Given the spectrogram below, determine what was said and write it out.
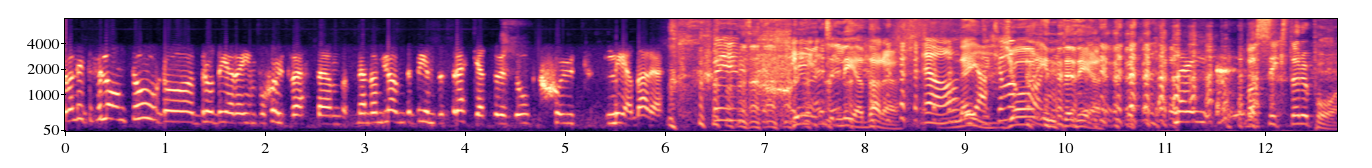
Det var lite för långt ord att brodera in på skjutvästen, men de glömde bindestrecket så det stod skjut ledare. Skjut ledare. Ja, Nej, det kan gör inte det. Nej, Vad siktar du på?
